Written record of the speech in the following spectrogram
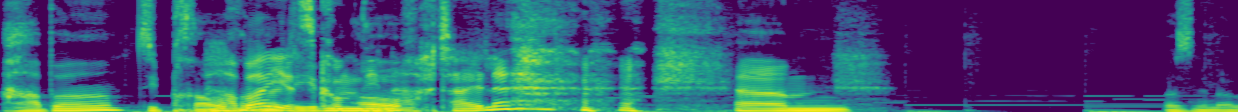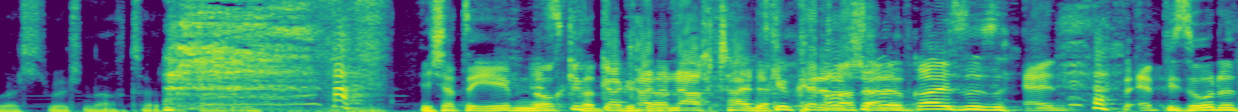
Aber sie brauchen. Aber halt jetzt kommen die Nachteile. ähm, ich weiß nicht mehr, welche, welche Nachteile. Ich hatte eben noch. Es gibt gar gedacht, keine Nachteile. Es gibt keine Nachteile. Preise. Episode,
